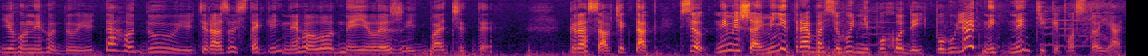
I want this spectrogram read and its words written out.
його не годують. Та годують, раз ось такий не голодний і лежить, бачите. Красавчик. Так, все, не мішай, мені треба сьогодні походити, погуляти, не, не тільки постояти.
